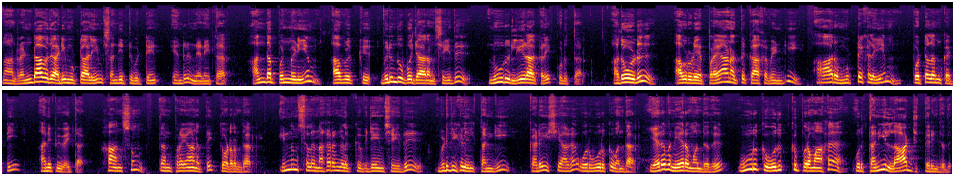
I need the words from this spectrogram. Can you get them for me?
நான் ரெண்டாவது அடிமுட்டாளையும் சந்தித்து விட்டேன் என்று நினைத்தார். அந்த பெண்மணியும் அவளுக்கு விருந்து உபச்சாரம் செய்து நூறு லீராக்களை கொடுத்தார். அதோடு அவருடைய பிரயாணத்துக்காக வேண்டி ஆறு முட்டைகளையும் பொட்டலம் கட்டி அனுப்பி வைத்தார். ஹான்ஸும் தன் பிரயாணத்தை தொடர்ந்தார். இன்னும் சில நகரங்களுக்கு விஜயம் செய்து விடுதிகளில் தங்கி கடைசியாக ஒரு ஊருக்கு வந்தார். இரவு நேரம் வந்தது. ஊருக்கு ஒதுக்குப்புறமாக ஒரு தனி லாட்ஜ் தெரிந்தது.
